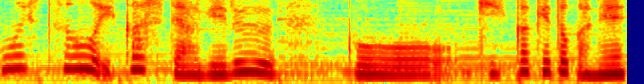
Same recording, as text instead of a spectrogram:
本質を生かしてあげるこうきっかけとかね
